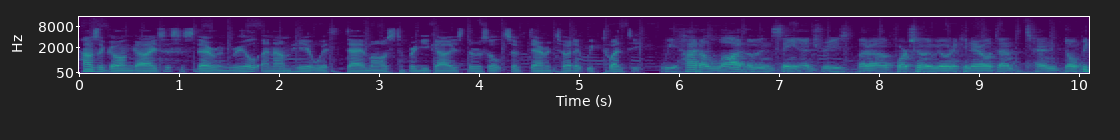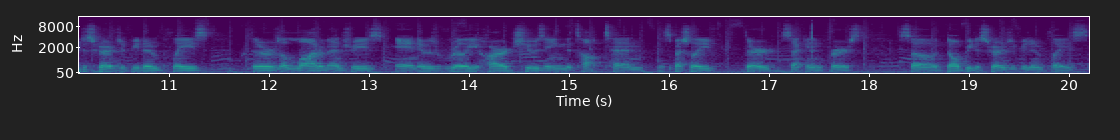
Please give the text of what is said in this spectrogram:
How's it going guys, this is Darren Real and I'm here with Mars to bring you guys the results of Daring to Edit Week 20. We had a lot of insane entries, but uh, unfortunately we only can narrow it down to 10. Don't be discouraged if you didn't place. There was a lot of entries and it was really hard choosing the top 10, especially third, second, and first. So don't be discouraged if you didn't place.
